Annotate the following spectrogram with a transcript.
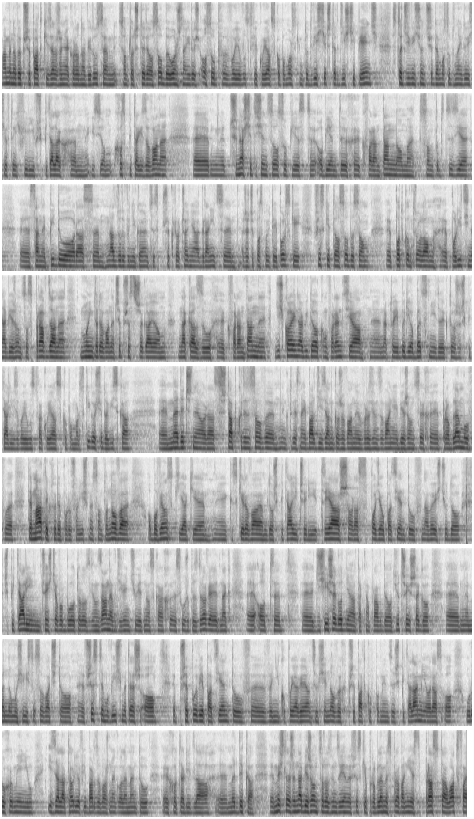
Mamy nowe przypadki zarażenia koronawirusem. Są to cztery osoby. Łączna ilość osób w województwie kujawsko-pomorskim to 245. 197 osób znajduje się w tej chwili w szpitalach i są hospitalizowane. Em, 13 tysięcy osób jest objętych kwarantanną. Są to decyzje e, Sanepidu oraz e, nadzór wynikający z przekroczenia granicy Rzeczypospolitej Polskiej. Wszystkie te osoby są e, pod kontrolą policji na bieżąco sprawdzane, monitorowane, czy przestrzegają nakazu kwarantanny. Dziś kolejna wideokonferencja, na której byli obecni dyrektorzy szpitali z województwa kujawsko-pomorskiego, środowiska e, medyczne oraz sztab kryzysowy, który jest najbardziej zaangażowany w rozwiązywanie bieżących e, problemów. E, Tematy, które poruszaliśmy, są to nowe obowiązki, jakie skierowałem do szpitali, czyli triaż oraz podział pacjentów na wejściu do szpitali. Częściowo było to rozwiązane w dziewięciu jednostkach służby zdrowia, jednak od dzisiejszego dnia, tak naprawdę od jutrzejszego będą musieli stosować to wszyscy. Mówiliśmy też o przepływie pacjentów e, w wyniku pojawiających się nowych przypadków pomiędzy szpitalami oraz o uruchomieniu izolatoriów i bardzo ważnego elementu e, hoteli dla e, medyka. Myślę, że na bieżąco rozwiązujemy wszystkie problemy. Sprawa nie jest prosta, łatwa.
